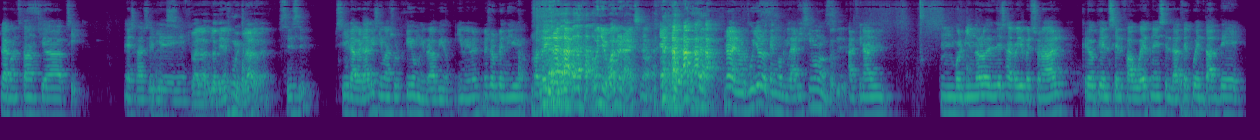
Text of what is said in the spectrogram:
la constancia, sí. Esa serie de... Lo, lo tienes muy claro, ¿eh? Sí, sí. Sí, la verdad que sí me ha surgido muy rápido y me, me he sorprendido. Coño, igual no era eso. No, el orgullo lo tengo clarísimo. Sí. Al final, mm, volviendo a lo del desarrollo personal, creo que el self-awareness, el darte cuenta de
